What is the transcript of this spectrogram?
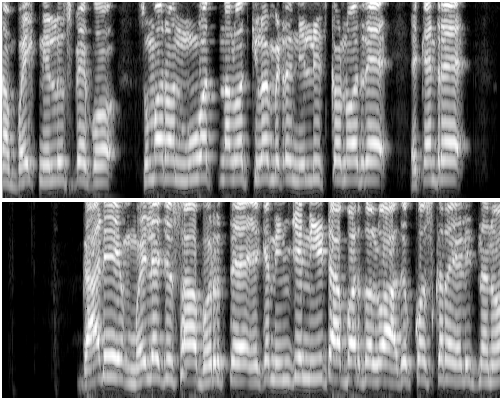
ನಾವು ಬೈಕ್ ನಿಲ್ಲಿಸ್ಬೇಕು. ಸುಮಾರು ಒಂದು ಮೂವತ್ ನಲ್ವತ್ತು ಕಿಲೋಮೀಟರ್ ನಿಲ್ಲಿಸ್ಕೊಂಡು ಹೋದ್ರೆ, ಯಾಕಂದ್ರೆ ಗಾಡಿ ಮೈಲೇಜು ಸಹ ಬರುತ್ತೆ. ಯಾಕೆಂದ್ರೆ ಇಂಜಿನ್ ನೀಟ್ ಆಗ್ಬಾರ್ದಲ್ವಾ? ಅದಕ್ಕೋಸ್ಕರ ಹೇಳಿದ್ ನಾನು.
